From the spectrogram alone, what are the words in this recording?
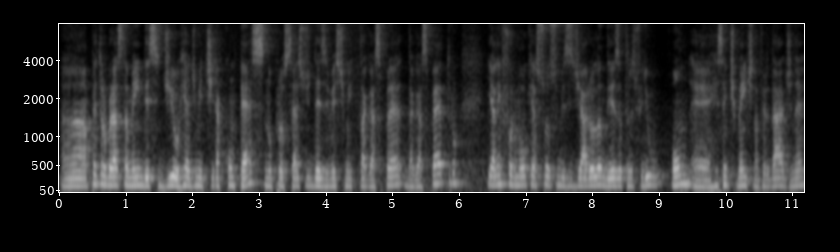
A Petrobras também decidiu readmitir a Compass no processo de desinvestimento da, Gaspre, da Gaspetro e ela informou que a sua subsidiária holandesa transferiu on, é, recentemente, na verdade, né,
